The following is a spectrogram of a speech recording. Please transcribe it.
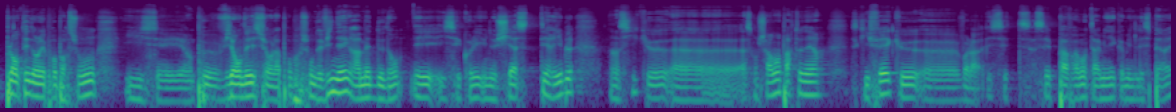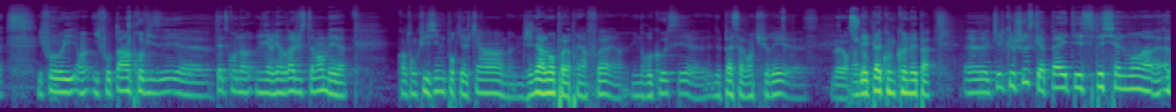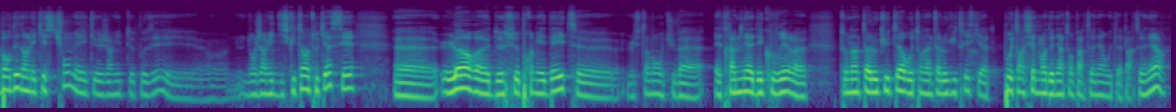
planté dans les proportions, il s'est un peu viandé sur la proportion de vinaigre à mettre dedans, et il s'est collé une chiasse terrible, ainsi que euh, à son charmant partenaire, ce qui fait que voilà, ça s'est pas vraiment terminé comme il l'espérait. Il faut, il, faut pas improviser. Peut-être qu'on y reviendra justement, mais quand on cuisine pour quelqu'un, ben, généralement pour la première fois, euh, une reco, c'est euh, ne pas s'aventurer euh, dans des plats qu'on ne connaît pas. Euh, quelque chose qui n'a pas été spécialement abordé dans les questions, mais que j'ai envie de te poser, et dont j'ai envie de discuter en tout cas, c'est lors de ce premier date, justement où tu vas être amené à découvrir ton interlocuteur ou ton interlocutrice qui va potentiellement devenir ton partenaire ou ta partenaire,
